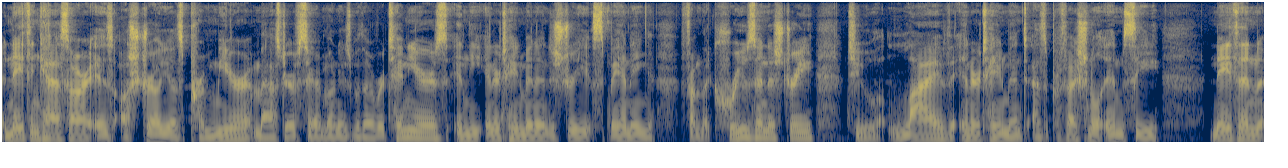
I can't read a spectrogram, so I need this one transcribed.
Nathan Cassar is Australia's premier master of ceremonies with over 10 years in the entertainment industry, spanning from the cruise industry to live entertainment as a professional MC. Nathan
